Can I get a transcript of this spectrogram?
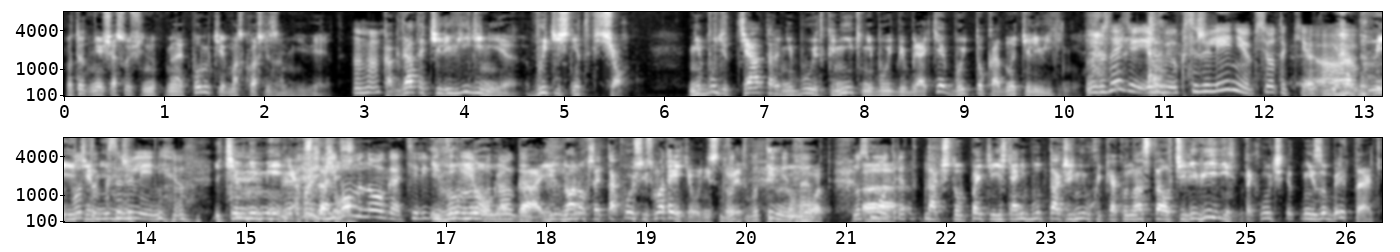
Вот это мне сейчас очень напоминает. Помните, Москва слезам не верит? Угу. Когда-то телевидение вытеснит все не будет театра, не будет книг, не будет библиотек, будет только одно телевидение. Ну, вы знаете, к сожалению, все-таки, а, вот к сожалению. И тем не менее. Его много, телевидения его много. Да, и, но оно, кстати, такое, что и смотреть его не стоит. Вот, вот именно. Вот. Но смотрят. А, так что, понимаете, если они будут так же нюхать, как у нас стало телевидение, так лучше это не изобретать.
